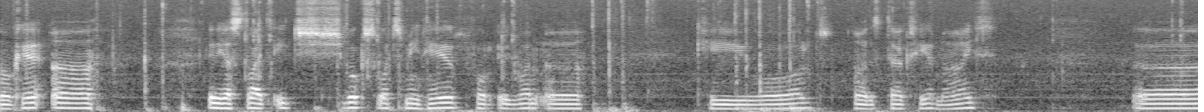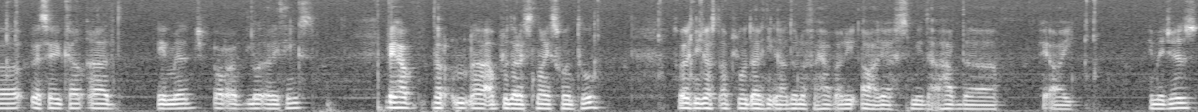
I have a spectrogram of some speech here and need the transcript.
okay uh you just write each box. What's mean here for each one? Uh keywords. Oh this tags here nice. Uh let's say you can add image or upload anything they have the uh, uploader nice one too. So let me just upload anything. I don't know if I have any ah yes me that I have the AI images.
